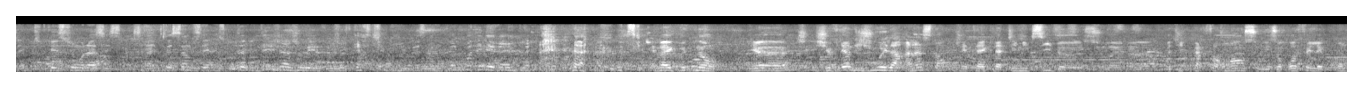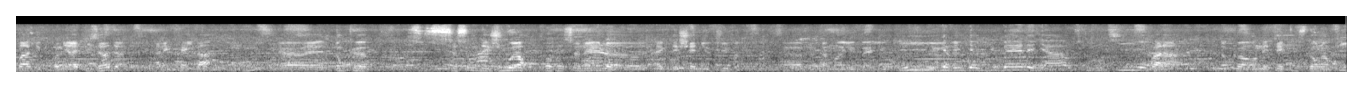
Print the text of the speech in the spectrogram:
C'est une petite question là, c'est ça va être très simple. c'est Est-ce que vous avez déjà joué au jeu de cartes Est-ce que vous donner les règles Eh ben écoute, non. Euh, je- viens d'y jouer là à l'instant. J'étais avec la Team euh, sur une petite performance où ils ont refait les combats du premier épisode avec Kaiba. Euh, donc euh, ce sont des joueurs professionnels euh, avec des chaînes YouTube, euh, notamment Yubel Yuki. Il y avait Yubel et il y a Obscurity. euh, Voilà, donc euh, on était tous dans l'amphi.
